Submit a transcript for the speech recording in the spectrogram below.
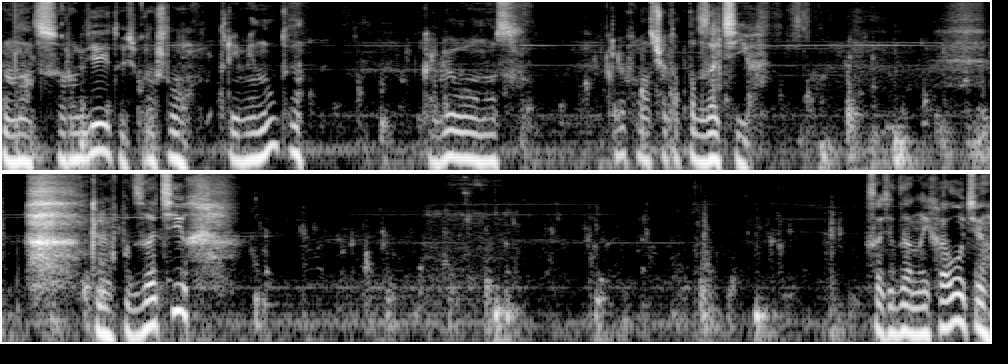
17.49, то есть прошло 3 минуты. Клев у нас, клев у нас что-то подзатих. Клев подзатих. Кстати, да, на эхолоте,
